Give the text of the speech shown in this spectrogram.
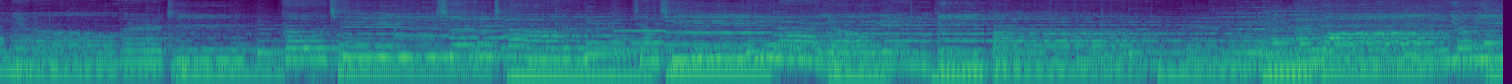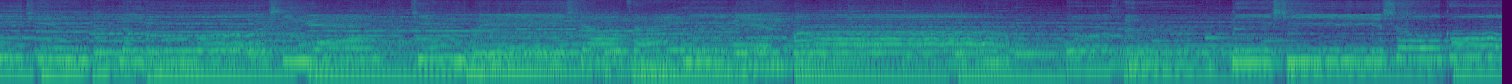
看天去那遥远地方。盼望有一天能如我心愿，见微笑在你脸庞。我和你携手共。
